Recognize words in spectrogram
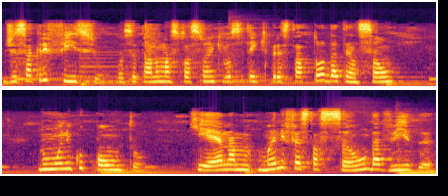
de sacrifício, você está numa situação em que você tem que prestar toda a atenção num único ponto, que é na manifestação da vida,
